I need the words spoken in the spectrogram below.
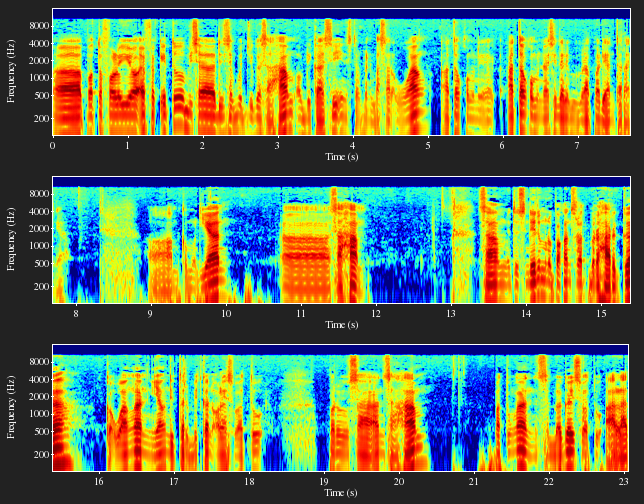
Uh, eh, portofolio efek itu bisa disebut juga saham, obligasi, instrumen pasar uang, atau kombinasi, atau kombinasi dari beberapa di antaranya. Um, kemudian uh, saham. Saham itu sendiri merupakan surat berharga keuangan yang diterbitkan oleh suatu perusahaan saham patungan sebagai suatu alat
